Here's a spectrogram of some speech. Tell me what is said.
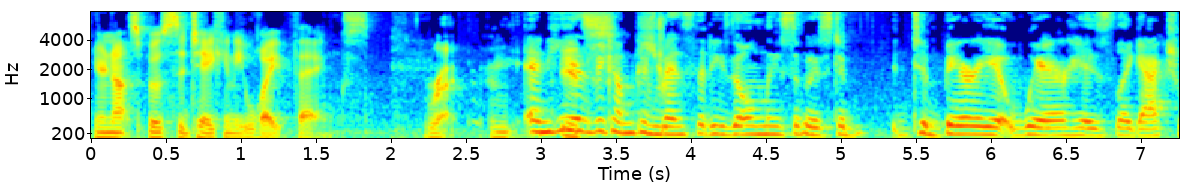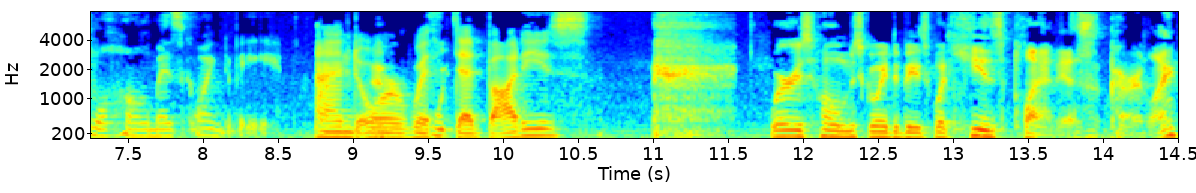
you're not supposed to take any white things Right. And, And he has it's become str- convinced that he's only supposed to to bury it where his like actual home is going to be. and or with we- dead bodies where his home is going to be is what his plan is, apparently.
